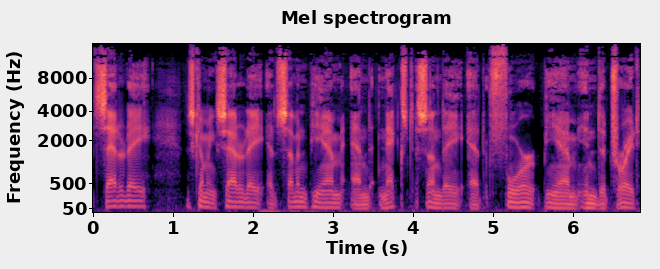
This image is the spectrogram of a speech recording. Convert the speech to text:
Saturday, this coming Saturday at 7 p.m. and next Sunday at 4 p.m. in Detroit.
